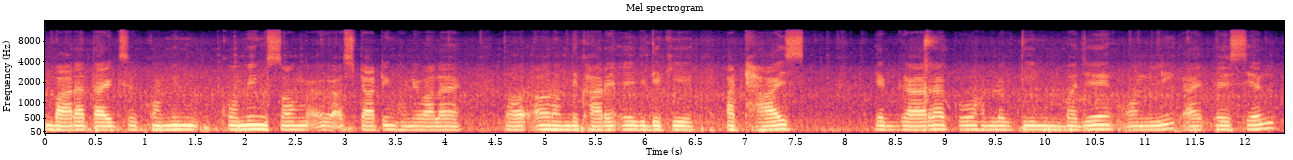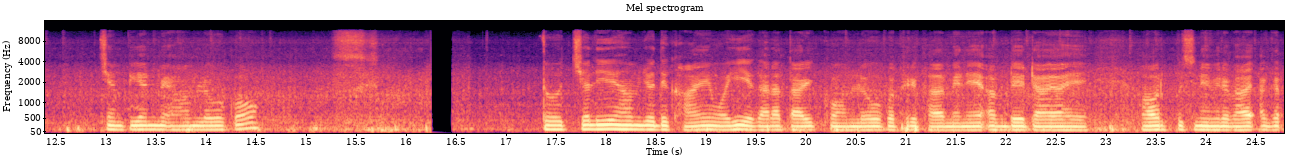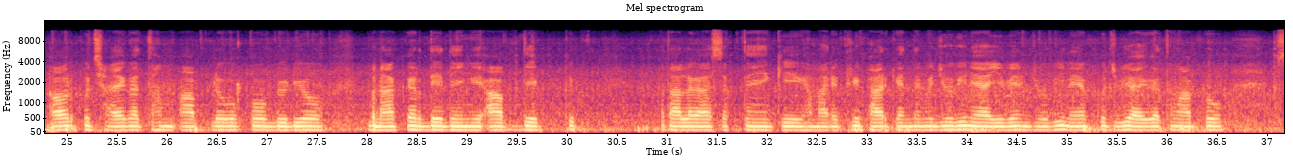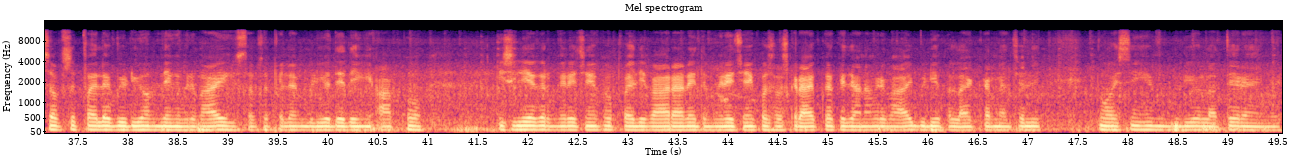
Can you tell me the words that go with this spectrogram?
बारह तारीख से कॉमिंग कॉमिंग सॉन्ग स्टार्टिंग होने वाला है। तो और हम दिखा रहे हैं। एक देखिए, अट्ठाईस, ग्यारह को हम लोग तीन बजे only I S L champion में हम लोगों को तो चलिए हम जो दिखाएँ वही ग्यारह तारीख को हम लोगों को फ्री फायर में नया अपडेट आया है। और कुछ नहीं मेरे भाई, अगर और कुछ आएगा तो हम आप लोगों को वीडियो बनाकर दे देंगे। आप देख के पता लगा सकते हैं कि हमारे फ्री फायर के अंदर में जो भी नया इवेंट जो भी नया कुछ भी आएगा तो हम आपको सबसे पहले वीडियो हम देंगे मेरे भाई। सबसे पहले हम वीडियो दे देंगे आपको। इसलिए अगर मेरे चैनल पर पहली बार आ रहे हैं तो मेरे चैनल को सब्सक्राइब करके जाना, मेरे भाई वीडियो को लाइक करना, चलिए। तो ऐसे ही वीडियो लाते रहेंगे।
